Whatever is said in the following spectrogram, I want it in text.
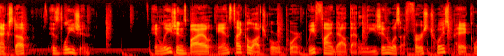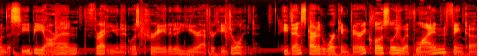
Next up is Lesion. In Lesion's bio and psychological report, we find out that Lesion was a first choice pick when the CBRN threat unit was created a year after he joined. He then started working very closely with Lion and Finka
